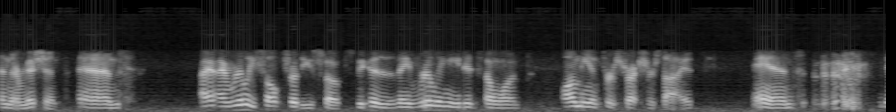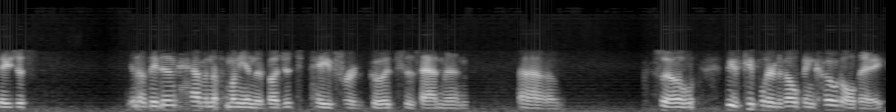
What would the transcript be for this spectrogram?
and their mission. And I, I really felt for these folks because they really needed someone on the infrastructure side, and they just you know they didn't have enough money in their budget to pay for good sysadmin. Um, so these people are developing code all day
